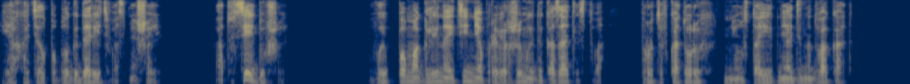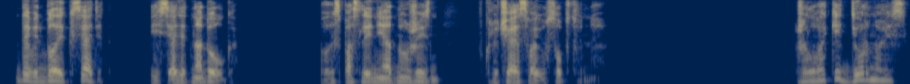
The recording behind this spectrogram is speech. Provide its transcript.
«Я хотел поблагодарить вас, Мишель, от всей души. Вы помогли найти неопровержимые доказательства, против которых не устоит ни один адвокат. Дэвид Блейк сядет, и сядет надолго. Вы спасли не одну жизнь, включая свою собственную. Желваки дернулись,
